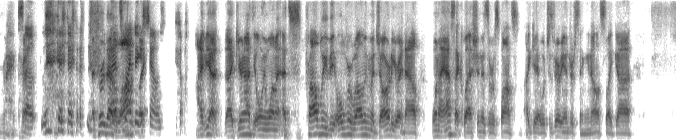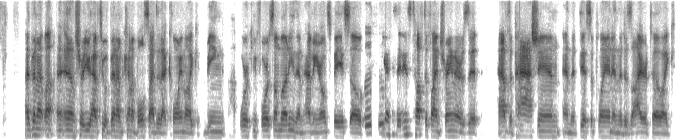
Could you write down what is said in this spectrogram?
Right. right. So I've heard that that's a lot. my biggest like, challenge. I, yeah, like you're not the only one. That's probably the overwhelming majority right now. When I ask that question, is the response I get, which is very interesting. You know, it's like uh, I've been, uh, well, and I'm sure you have too. Have been on kind of both sides of that coin, like being working for somebody, then having your own space. So Mhm. yes, it is tough to find trainers that have the passion and the discipline and the desire to like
